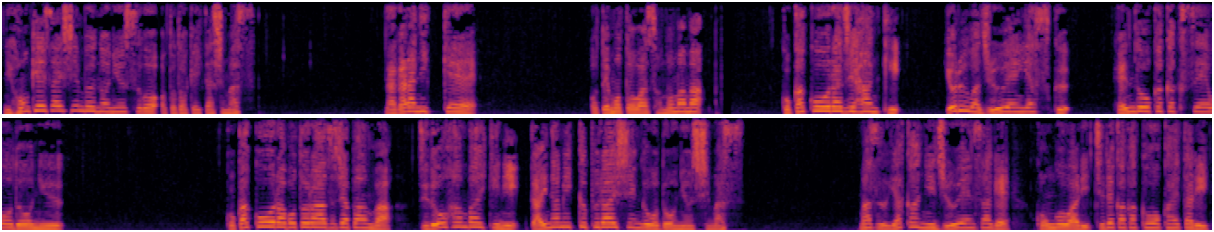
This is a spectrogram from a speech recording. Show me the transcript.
日本経済新聞のニュースをお届けいたします。ながら日経。お手元はそのまま。コカ・コーラ自販機。夜は10円安く。変動価格制を導入。コカ・コーラボトラーズジャパンは自動販売機にダイナミックプライシングを導入します。まず夜間に10円下げ、今後は立地で価格を変えたり、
